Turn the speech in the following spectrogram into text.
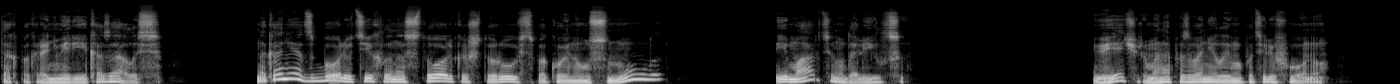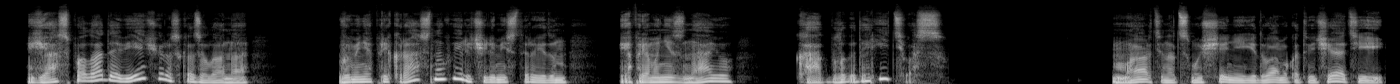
Так, по крайней мере, и казалось. Наконец боль утихла настолько, что Руфь спокойно уснула, и Мартин удалился. Вечером она позвонила ему по телефону. «Я спала до вечера», — сказала она. «Вы меня прекрасно вылечили, мистер Иден. Я прямо не знаю, как благодарить вас». Мартин от смущения едва мог отвечать ей,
